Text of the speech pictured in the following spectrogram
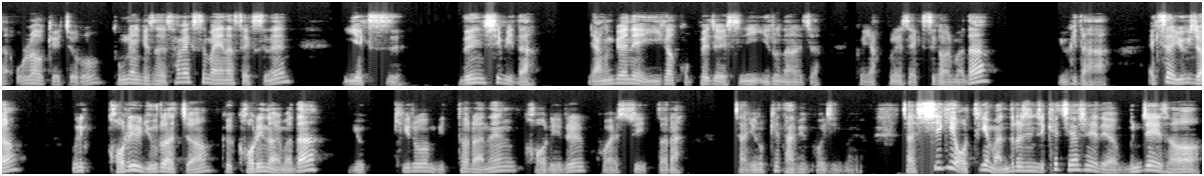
자, 올라올게요, 이쪽으로. 동량 계산에 3x 마이너스 x는 2x는 10이다. 양변에 2가 곱해져 있으니 2로 나누자. 그 약분해서 x가 얼마다? 6이다. x가 6이죠? 우리 거리를 6으로 놨죠? 그 거리는 얼마다? 6km라는 거리를 구할 수 있더라. 자, 이렇게 답이 구해지는 거예요. 자, 식이 어떻게 만들어진지 캐치하셔야 돼요. 문제에서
